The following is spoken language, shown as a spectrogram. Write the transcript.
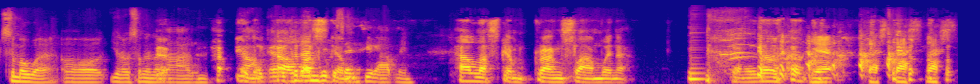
Samoa or you know something like Yeah. that. And Ha- You know, I, I could hundred percent Luscombe, see it happening. Hal Luscombe, Grand Slam winner. Yeah, that's that's that's.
